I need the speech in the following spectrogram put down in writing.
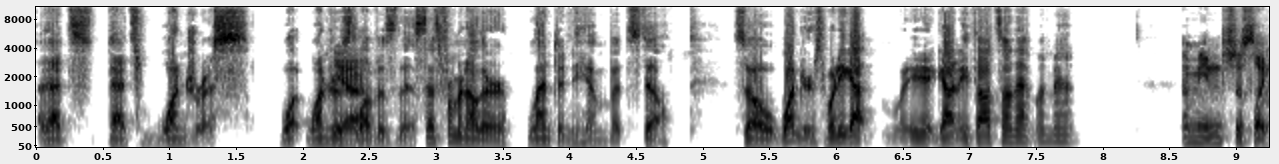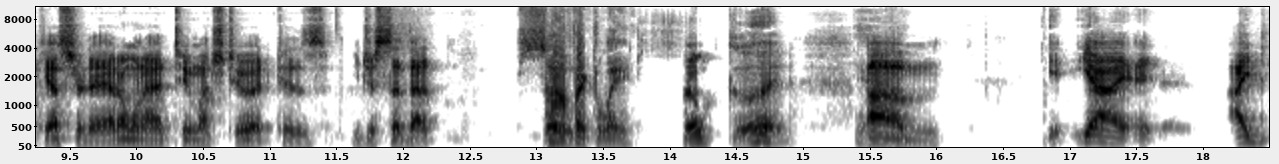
That's that's wondrous. What wondrous Yeah. love is this? That's from another Lenten hymn, but still. So wonders. What do you got? What, you got any thoughts on that, my man? I mean, it's just like yesterday. I don't want to add too much to it because you just said that so Perfectly. so good. Yeah. Um, yeah, I, I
